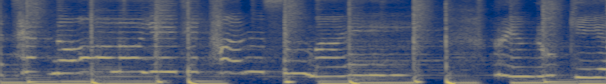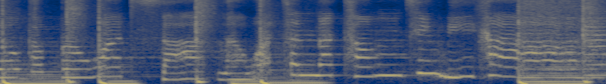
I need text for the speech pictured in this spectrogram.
และเทคโนโลยีที่ทันสมัย เรียนรู้เกี่ยวกับประวัติศาสตร์ และวัฒนธรรมที่มีค่า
